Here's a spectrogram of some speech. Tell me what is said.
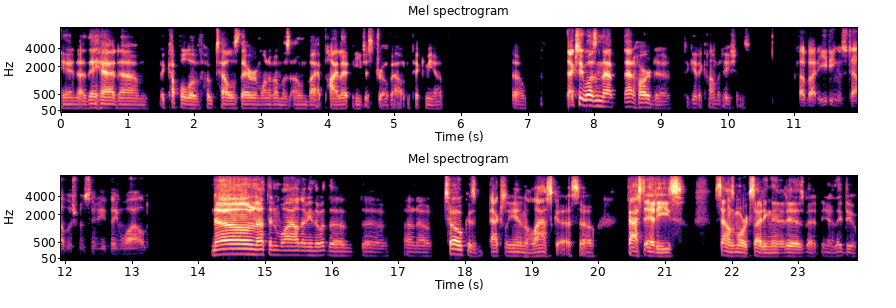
and uh, they had um, a couple of hotels there, and one of them was owned by a pilot, and he just drove out and picked me up. So it actually wasn't that that hard to to get accommodations. How about eating establishments? Anything wild? No, nothing wild. I mean, the the the I don't know. Tok is actually in Alaska, so Fast Eddie's sounds more exciting than it is, but you know they do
